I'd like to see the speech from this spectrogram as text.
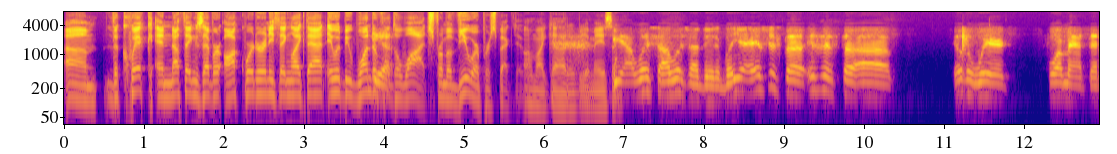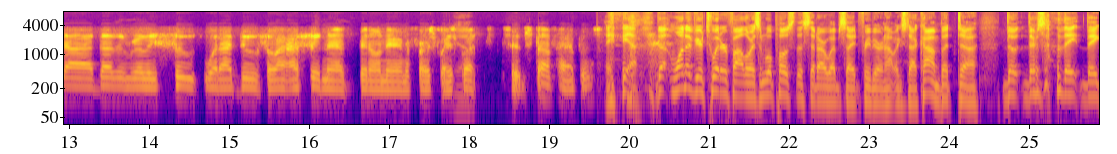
um, the quick and nothing's ever awkward or anything like that. It would be wonderful Yeah. to watch from a viewer perspective. oh my god, it'd be amazing. yeah, I wish I wish I did it, but yeah, it's just a it's just a uh, it was a weird format that uh, doesn't really suit what I do, so I, I shouldn't have been on there in the first place. Yeah. But shit, stuff happens. yeah, the, one of your Twitter followers, and we'll post this at our website, freebeerandhotwings.com. But uh, the, there's they they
